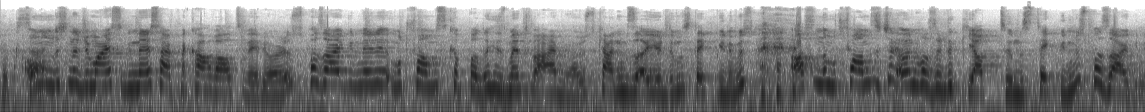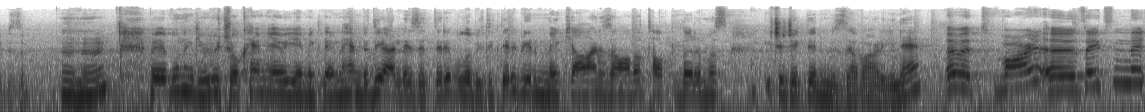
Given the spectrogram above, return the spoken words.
Çok güzel. Onun dışında cumartesi günleri serpme kahvaltı veriyoruz. Pazar günleri mutfağımız kapalı, hizmet vermiyoruz. Kendimize ayırdığımız tek günümüz. Aslında mutfağımız için ön hazırlık yaptığımız tek günümüz pazar günü bizim. Hı hı. Ve bunun gibi birçok hem ev yemeklerini hem de diğer lezzetleri bulabildikleri bir mekan. Aynı zamanda tatlılarımız, içeceklerimiz de var yine. Evet var. Ee, zeytinle,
